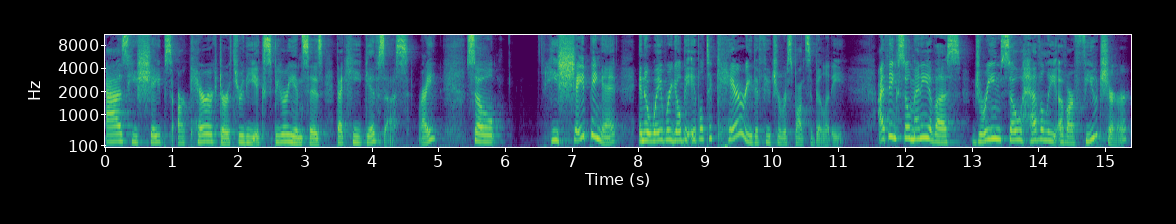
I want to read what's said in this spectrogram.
as he shapes our character through the experiences that he gives us, right? So he's shaping it in a way where you'll be able to carry the future responsibility. I think so many of us dream so heavily of our future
